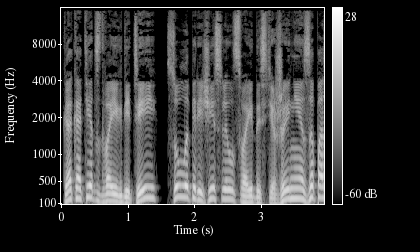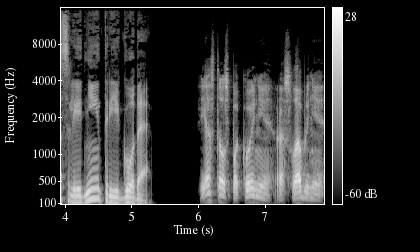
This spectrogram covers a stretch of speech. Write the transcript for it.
Как отец двоих детей, Сула перечислил свои достижения за последние три года. Я стал спокойнее, расслабленнее,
